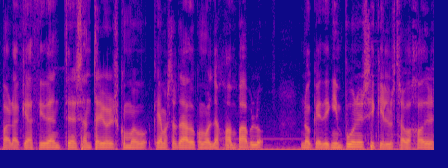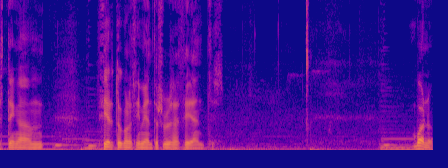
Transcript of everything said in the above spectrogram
para que accidentes anteriores como que hemos tratado, como el de Juan Pablo, no queden impunes y que los trabajadores tengan cierto conocimiento sobre los accidentes. Bueno,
